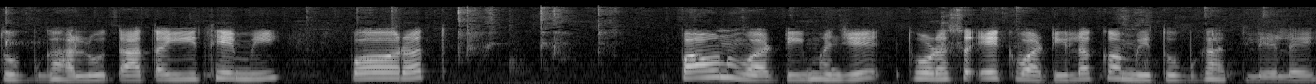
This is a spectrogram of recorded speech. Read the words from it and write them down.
तूप घालू. तर आता इथे मी परत पाऊण वाटी म्हणजे थोडंसं एक वाटीला कमी तूप घातलेलं आहे.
